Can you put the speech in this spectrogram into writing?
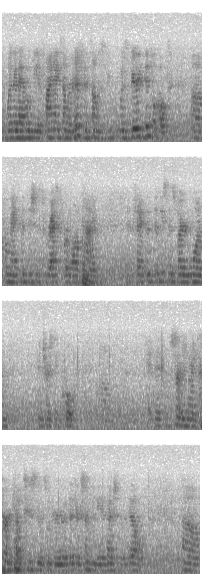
and whether that would be a finite sum or an infinite sum, was, was very difficult uh, for mathematicians to grasp for a long time. And in fact, it at least inspired one interesting quote. um, And that certainly my current Calc 2 students would agree with, that they're simply the invention of the devil. Um,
